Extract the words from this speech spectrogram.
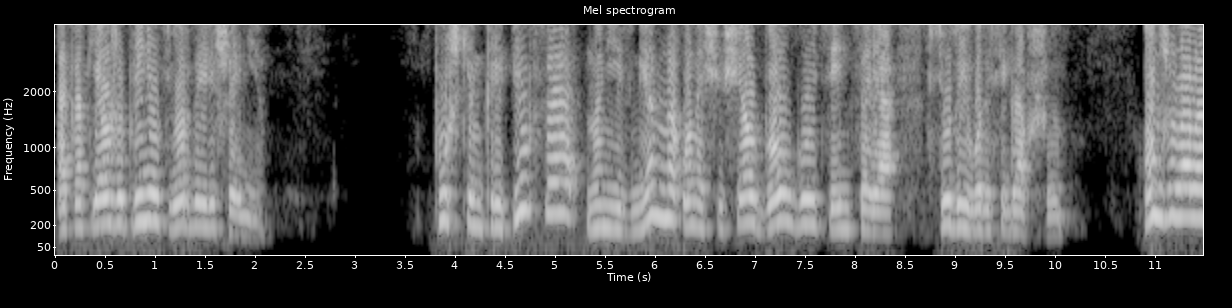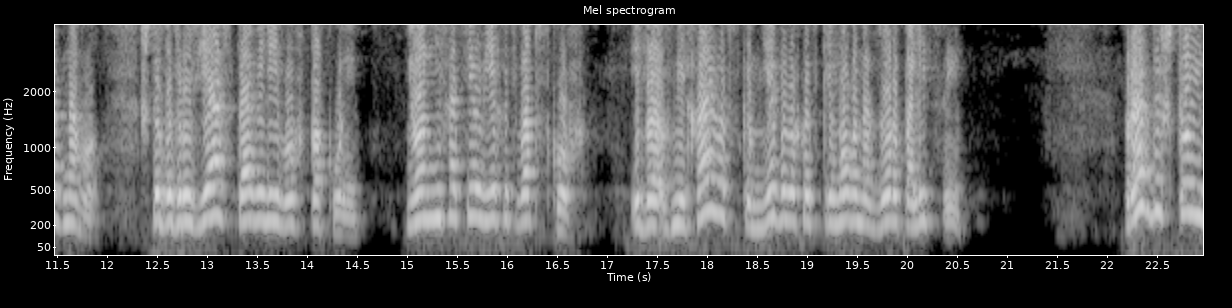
так как я уже принял твердое решение. Пушкин крепился, но неизменно он ощущал долгую тень царя, всюду его досягавшую. Он желал одного, чтобы друзья оставили его в покое, и он не хотел ехать в Псков, ибо в Михайловском не было хоть прямого надзора полиции. Правда, что и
